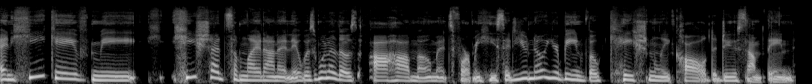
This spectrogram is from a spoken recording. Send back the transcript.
And he gave me, he shed some light on it. And it was one of those aha moments for me. He said, You know, you're being vocationally called to do something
